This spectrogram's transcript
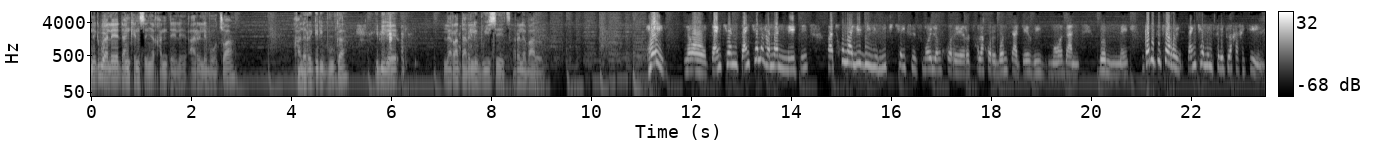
Ne ke bua le duncan senye kgantele a re le botswa. Ga le reke dibuka ebile le rata re le buisetsa re le balla. Hey no duncan duncan ga na nnete. But go na le di-unique cases mo e leng gore re tlhola gore bontate read more than bomme nka botsisa gore duncan mosebetsi wa gage ke eng?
